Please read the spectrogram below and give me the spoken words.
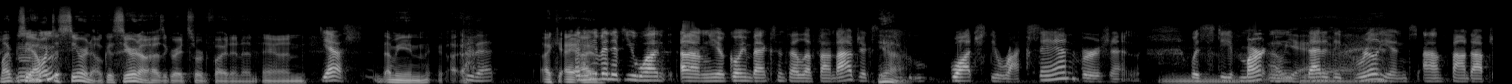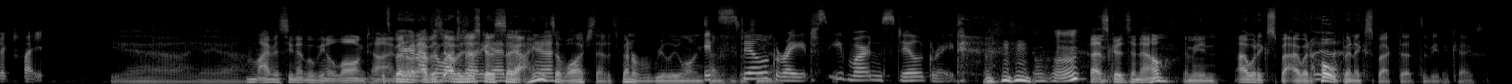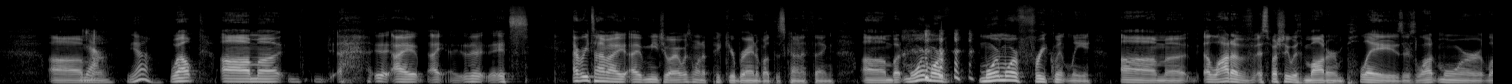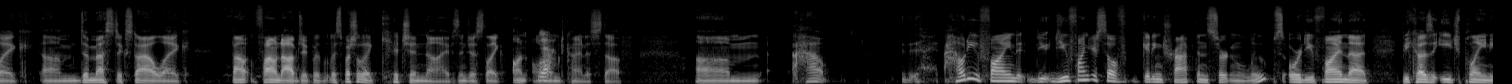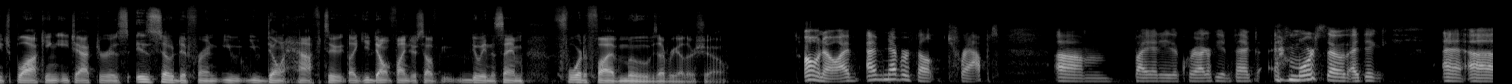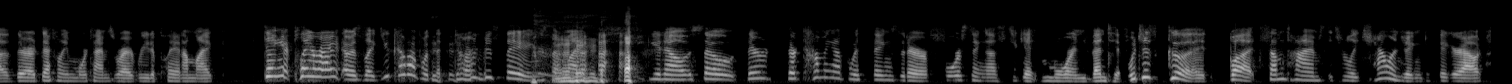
My, see, I went to Cyrano because Cyrano has a great sword fight in it, and yes. I mean, Do that. I, I, and I- even if you want, um, you know, going back since I left Found Objects, Yeah. you watch the Roxanne version with Mm, Steve Martin, Oh, yeah. that is a brilliant uh, found object fight. Yeah, yeah, yeah. Hmm, I haven't seen that movie in a long time. It's been. You're A, gonna I have to was. I was just gonna say. I Yeah. need to watch that. It's been a really long time. It's since still I've seen great. Steve Martin's still great. hmm That's good to know. I mean, I would expect. I would hope and expect that to be the case. Um, Yeah. uh, yeah. Well, um, uh, I, I, there- it's every time I, I meet you, I always want to pick your brain about this kind of thing. Um, but more and more, more and more frequently, um, uh, a lot of, especially with modern plays, there's a lot more like um, domestic style, like found, found object with, especially like kitchen knives and just like unarmed kind of stuff. Um, how how do you find do you, do you find yourself getting trapped in certain loops? Or do you find that because each plane each blocking each actor is is so different you you don't have to like you don't find yourself doing the same four to five moves every other show? Oh no, I've I've never felt trapped um, by any of the choreography. In fact, more so, I think uh, uh, there are definitely more times where I read a play and I'm like, "Dang it, playwright!" I was like, "You come up with the darndest things." I'm like, you know, so they're they're coming up with things that are forcing us to get more inventive, which is good. But sometimes it's really challenging to figure out,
